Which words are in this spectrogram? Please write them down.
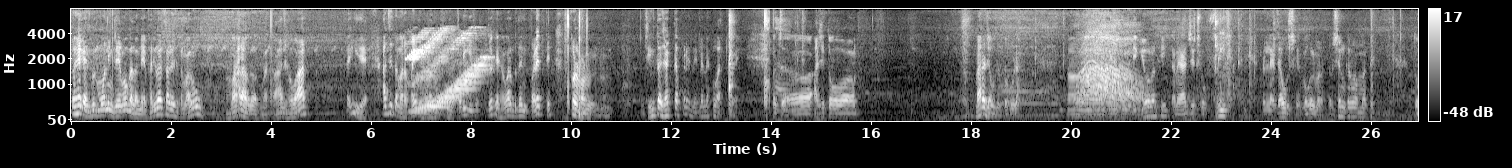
તો હે ગાઈઝ ગુડ મોર્નિંગ જય મોગલ અને ફરીવાર સ્વાગત છે તમારું મારા વ્લોગમાં. તો આજ સવાર થઈ ગઈ છે. આજે તમારા પહેલી પડી ગઈ છે. જો કે સવાર બધાની પડે જ તે પણ જીવતા જાગતા પડે ને એટલે ને સવાર કહેવાય. આજે તો મારે જવું છે તો હુડા ગયો નથી અને આજે છું ફ્રી એટલે જવું છે મોગલમાના દર્શન કરવા માટે तो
